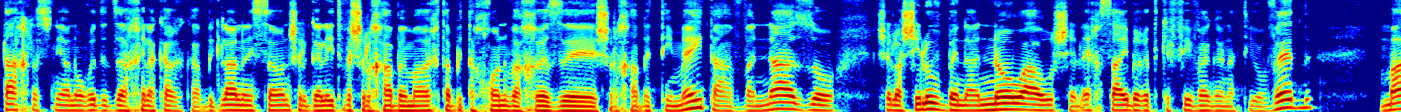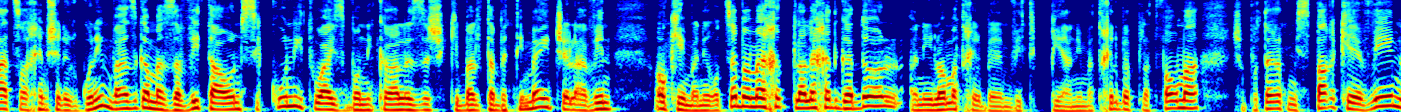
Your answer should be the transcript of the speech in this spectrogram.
תכלס שנייה נוריד את זה הכי לקרקע בגלל הניסיון של גלית ושלך במערכת הביטחון ואחרי זה שלך בטימייט ההבנה הזו של השילוב בין ה-know-how של איך סייבר התקפי והגנתי עובד. מה הצרכים של ארגונים ואז גם הזווית ההון סיכונית wise בוא נקרא לזה שקיבלת בטימייט של להבין אוקיי אם אני רוצה במערכת ללכת גדול אני לא מתחיל ב-MVP אני מתחיל בפלטפורמה שפותרת מספר כאבים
